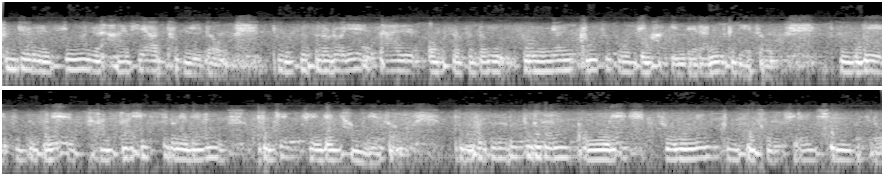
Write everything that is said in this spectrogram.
수준 중은 아시아 통일도 북스스로의 쌀 없어서 등 성명 금수도주 확인되라는 글에서 북이 북스선의 사사 핵실험에 대한 북핵 체제 차원에서 북스선으로 들어가는 공무의 성명 금수도주를 주는 것으로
